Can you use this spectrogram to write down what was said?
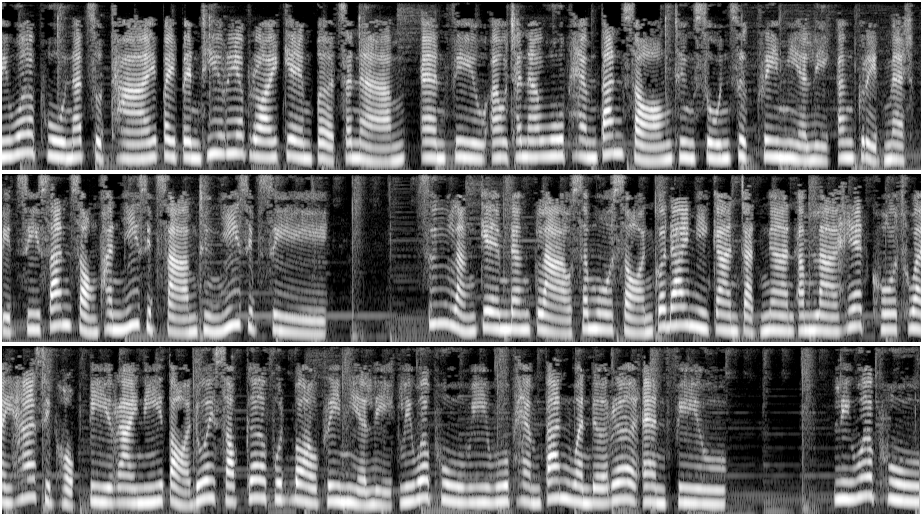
ลิเวอร์พูลนัดสุดท้ายไปเป็นที่เรียบร้อยเกมเปิดสนาม แอนฟิลด์เอาชนะวูล์ฟแฮมป์ตัน2ถึง0ศึกพรีเมียร์ลีกอังกฤษแมตช์ปิดซีซั่น 2023-24 ซึ่งหลังเกมดังกล่าวสโมสรก็ได้มีการจัดงานอำลาเฮดโค้ชวัย 56 ปีรายนี้ต่อด้วย Soccer Football Premier League Liverpool v Wolverhampton Wanderers Anfield Liverpool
